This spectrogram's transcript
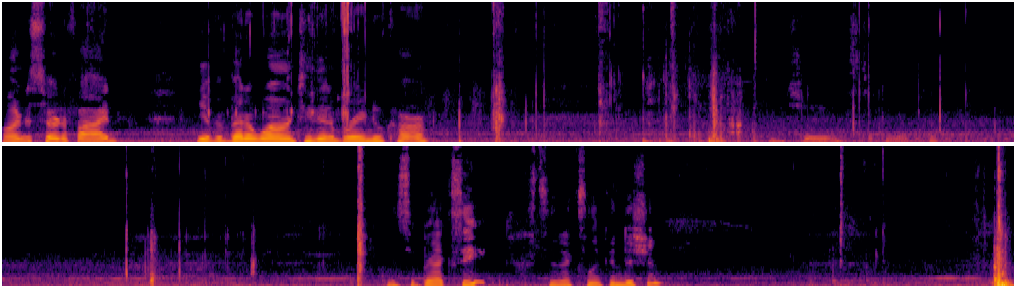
Honda certified. You have a better warranty than a brand new car. show you the sticker real quick. It's the back seat. It's in excellent condition. Let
